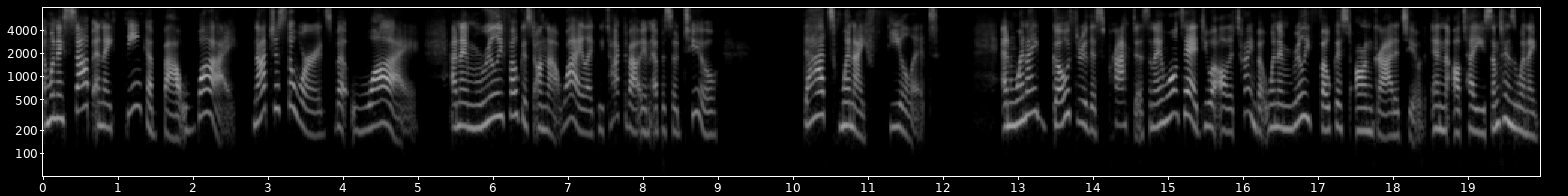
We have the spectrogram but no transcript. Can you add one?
And when I stop and I think about why, not just the words, but why. And I'm really focused on that why, like we talked about in episode two. That's when I feel it. And when I go through this practice, and I won't say I do it all the time, but when I'm really focused on gratitude, and I'll tell you, sometimes when I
